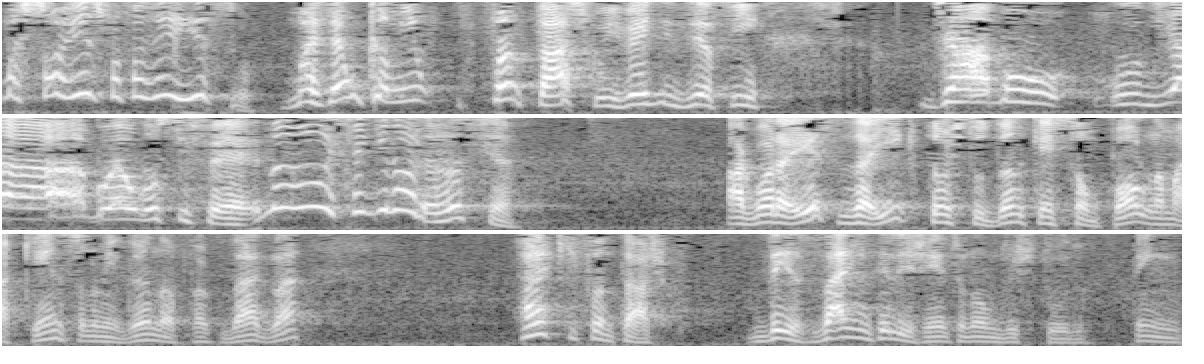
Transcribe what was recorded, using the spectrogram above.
Mas só eles para fazer isso. Mas é um caminho fantástico, em vez de dizer assim, diabo, o diabo é o Lucifer. Não, isso é ignorância. Agora, esses aí que estão estudando, que é em São Paulo, na Mackenzie, se não me engano, na faculdade lá, olha que fantástico. Design inteligente é o nome do estudo. Tem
